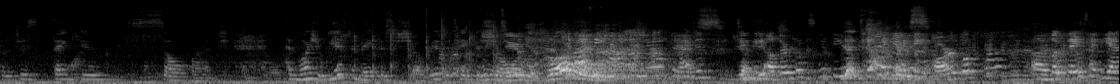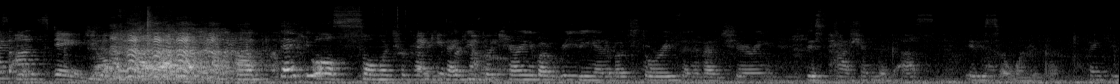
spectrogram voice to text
So just thank you so much. Thank you. And Marcia, we have to make this a show. We have to take the We show on the road. can I just do the other books with you? Yeah, Can I the our book club? Um, Look, they said yes on stage. Um, Thank you all so much for coming. Thank you for coming. caring about reading and about stories and about sharing this passion with us. It is so wonderful. Thank you.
